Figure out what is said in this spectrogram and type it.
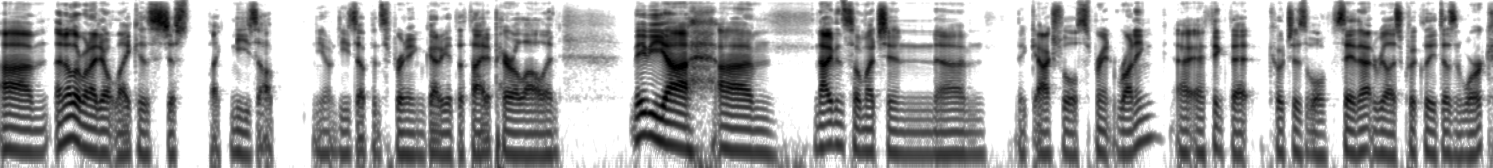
Um, another one I don't like is just like knees up, you know, knees up and sprinting. Got to get the thigh to parallel and maybe uh, um, not even so much in um, like actual sprint running. I, I, think that coaches will say that and realize quickly it doesn't work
